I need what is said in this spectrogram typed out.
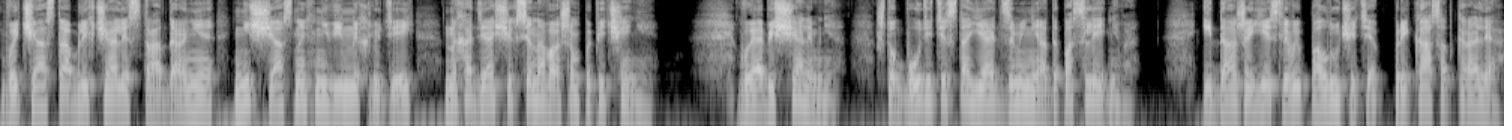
Вы часто облегчали страдания несчастных невинных людей, находящихся на вашем попечении. Вы обещали мне, что будете стоять за меня до последнего. И даже если вы получите приказ от короля,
